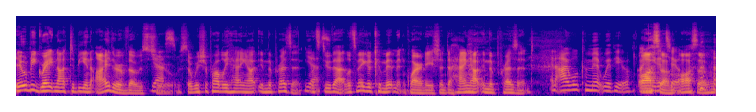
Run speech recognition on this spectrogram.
it would be great not to be in either of those two. Yes. so we should probably hang out in the present. Let's do that. Let's make a commitment choir nation to hang out in the present. And I will commit with you. I awesome need it awesome.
